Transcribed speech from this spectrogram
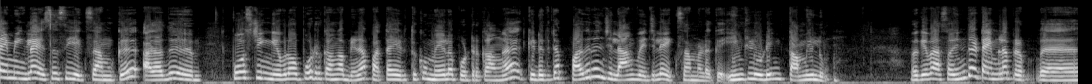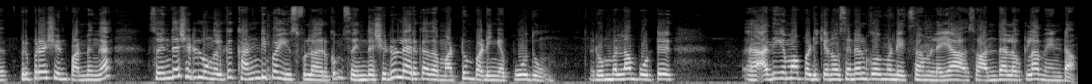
டைமிங்கில் எஸ்எஸ்சி எக்ஸாமுக்கு அதாவது போஸ்டிங் எவ்வளோ போட்டிருக்காங்க அப்படின்னா பத்தாயிரத்துக்கும் மேலே போட்டிருக்காங்க. கிட்டத்தட்ட பதினஞ்சு லாங்குவேஜில் எக்ஸாம் நடக்கு இன்க்ளூடிங் தமிழும். ஓகேவா ஸோ இந்த டைமில் ப்ரிப்பரேஷன் பண்ணுங்கள் ஸோ இந்த ஷெடியூல் உங்களுக்கு கண்டிப்பாக யூஸ்ஃபுல்லாக இருக்கும். ஸோ இந்த ஷெடியூலில் இருக்கிறத மட்டும் படிங்க போதும். ரொம்பலாம் போட்டு அதிகமாக படிக்கணும். சென்ட்ரல் கவர்மெண்ட் எக்ஸாம் இல்லையா? ஸோ அந்த அளவுக்குலாம் வேண்டாம்.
